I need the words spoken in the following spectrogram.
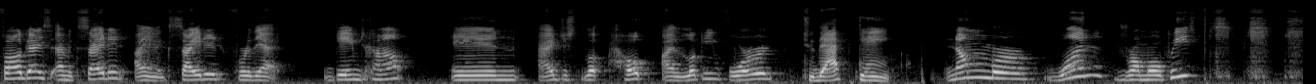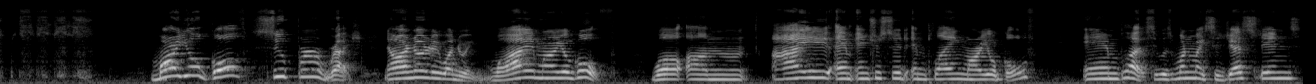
Fall Guys, I'm excited. I am excited for that game to come out. And I just look hope I'm looking forward to that game. Number one, drumroll please. Mario Golf Super Rush. Now I know you're wondering, why Mario Golf? Well, um, I am interested in playing Mario Golf, and plus, it was one of my suggestions,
